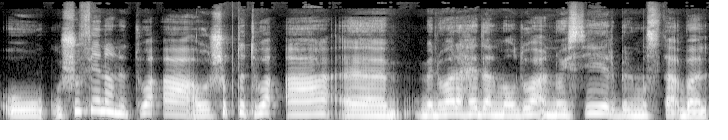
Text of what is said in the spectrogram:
وشو فينا نتوقع أو شو بتتوقع آه، من وراء هذا الموضوع أنه يصير بالمستقبل؟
